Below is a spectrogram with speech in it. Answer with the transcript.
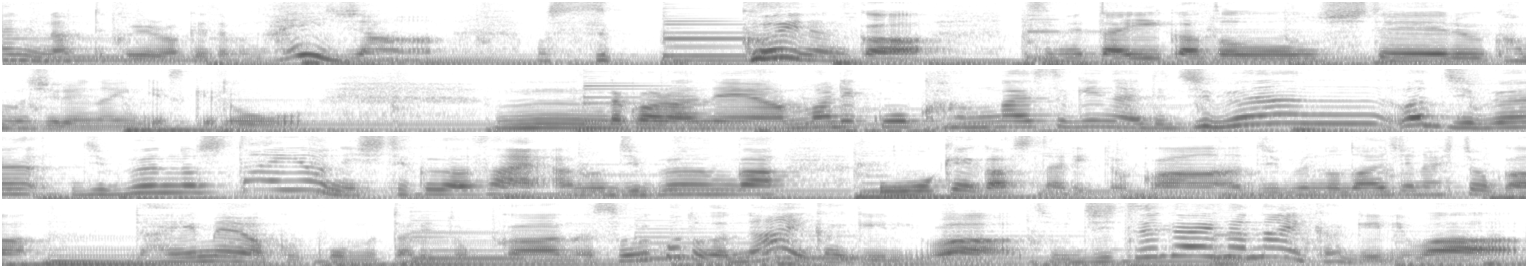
えになってくれるわけでもないじゃん。もうすっごいなんか冷たい言い方をしてるかもしれないんですけどうんだからねあんまりこう考えすぎないで自分は自分自分のしたいようにしてください。あの自分が大怪我したりとか自分の大事な人が大迷惑被ったりとかそういうことがない限りはその実害がない限りは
